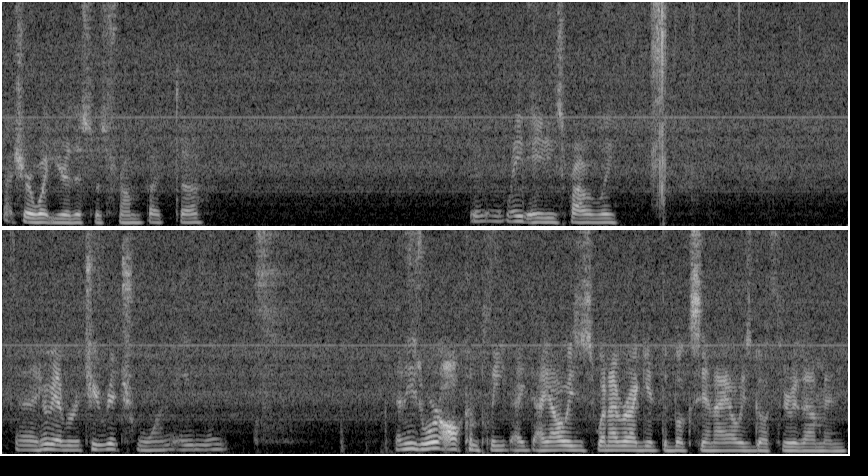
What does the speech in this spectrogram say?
Not sure what year this was from, but... Uh, late 80s probably. Uh, here we have Richie Rich 188. And these were all complete. I, I always, whenever I get the books in, I always go through them and,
